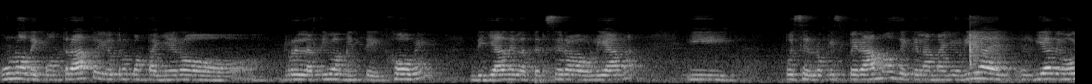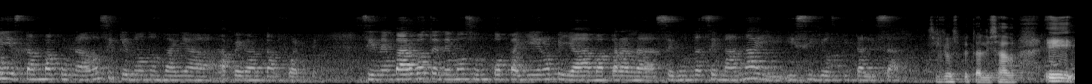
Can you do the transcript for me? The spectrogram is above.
uno de contrato y otro compañero relativamente joven, de ya de la tercera oleada. Y pues es lo que esperamos de que la mayoría el, el día de hoy están vacunados y que no nos vaya a pegar tan fuerte. Sin embargo, tenemos un compañero que ya va para la segunda semana y, sigue hospitalizado. Sigue hospitalizado. Eh,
